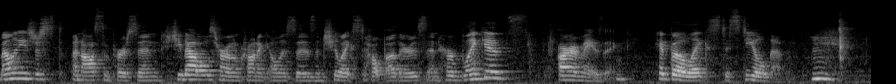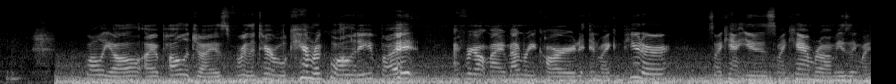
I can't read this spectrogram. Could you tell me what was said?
Melanie's just an awesome person. She battles her own chronic illnesses and she likes to help others and her blankets are amazing. Hippo likes to steal them. well y'all, I apologize for the terrible camera quality, but I forgot my memory card in my computer, so I can't use my camera, I'm using my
